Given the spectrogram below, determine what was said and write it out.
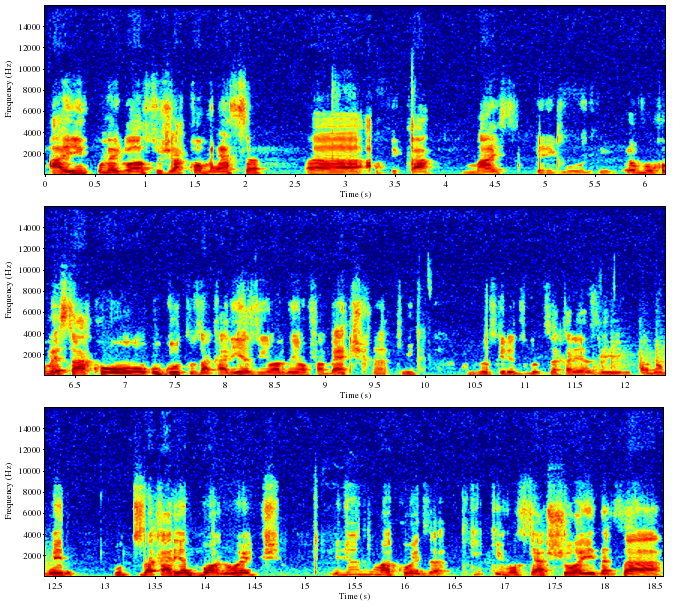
Aí o negócio já começa uh, a ficar mais perigoso. Eu vou começar com o Guto Zacarias, em ordem alfabética, aqui com os meus queridos Guto Zacarias e Ricardo Almeida. Guto Zacarias, boa noite. Me diz uma coisa, o que, que você achou aí dessa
